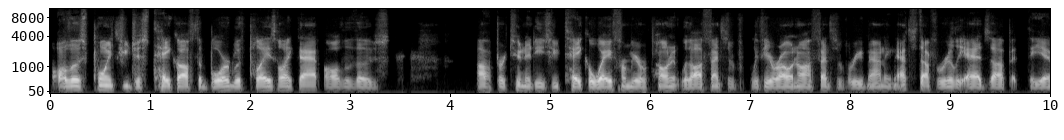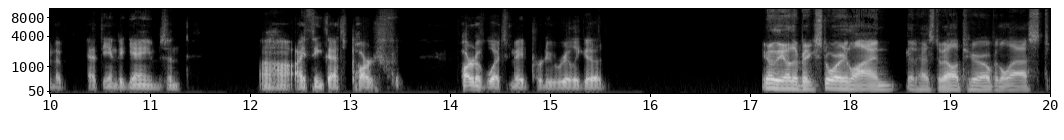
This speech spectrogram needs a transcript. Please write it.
all those points you just take off the board with plays like that, all of those opportunities you take away from your opponent with offensive with your own offensive rebounding, that stuff really adds up at the end of at the end of games. And uh, I think that's part of part of what's made Purdue really good. You know, the other big storyline that has developed here over the last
